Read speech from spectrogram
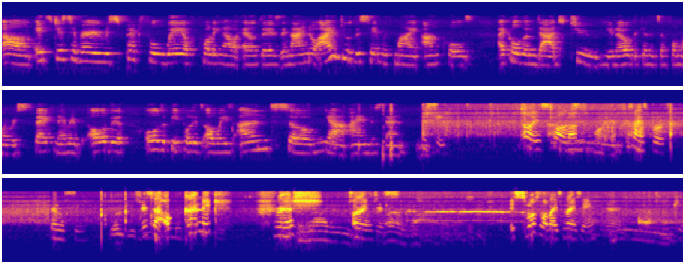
um, it's just a very respectful way of calling our elders, and I know I do the same with my uncles. I call them dad too, you know, because it's a form of respect, and every all the all the people it's always aunt. So yeah, I understand. Let's see. Oh, it's small. This one is both. Let me see. These are organic, fresh oranges. It's small, small, but it's nice, eh? Okay.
